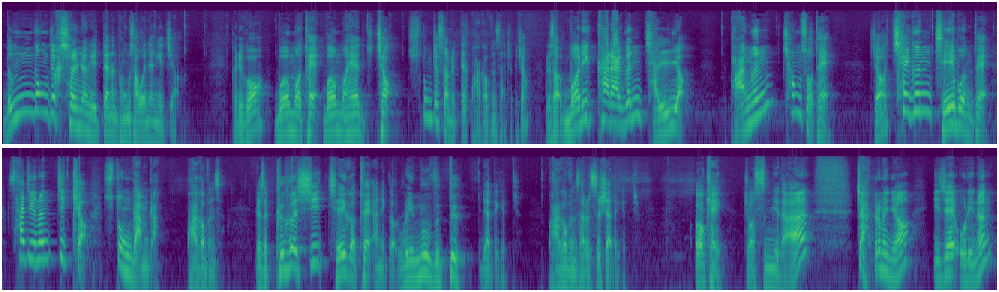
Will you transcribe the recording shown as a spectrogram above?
능동적 설명일 때는 동사 원형이죠. 그리고 뭐뭐 돼, 뭐뭐 해져 수동적 수함일 때 과거분사죠. 그죠? 그래서 머리카락은 잘려, 방은 청소돼, 그죠? 책은 재본돼, 사진은 찍혀, 수동감각, 과거분사. 그래서 그것이 제거돼 하니까 removed 이래야 되겠죠. 과거분사를 쓰셔야 되겠죠. 오케이. 좋습니다. 자, 그러면요. 이제 우리는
